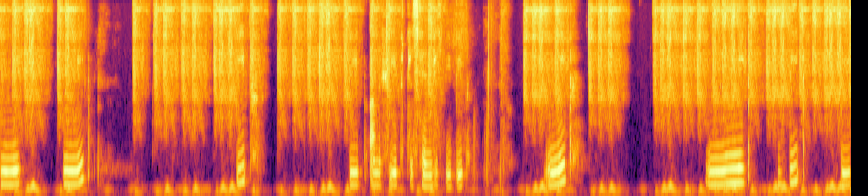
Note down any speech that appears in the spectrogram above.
Meep Meep Beep Beep, I'm a sheep. Just kidding, just beep beep. Meep. Meep. Beep. Beep.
